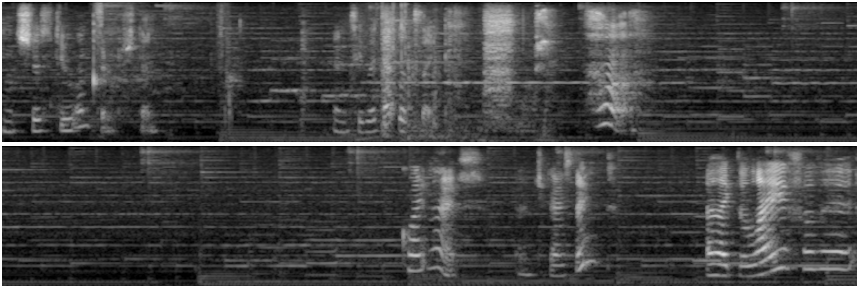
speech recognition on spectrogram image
Let's just do unfinished then. And see what that looks like. Huh. Quite nice. Don't you guys think? I like the life of it.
